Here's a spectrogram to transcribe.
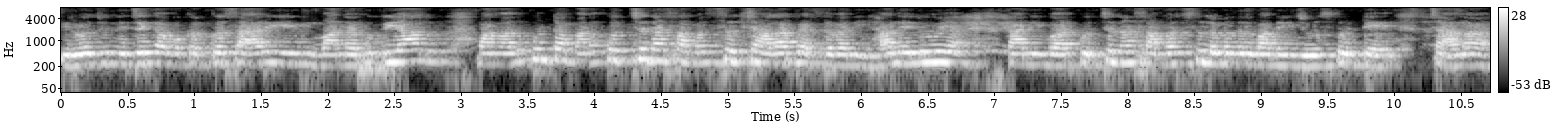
ఈరోజు నిజంగా ఒక్కొక్కసారి మన హృదయాలు మనం అనుకుంటాం మనకు వచ్చిన సమస్యలు చాలా పెద్దవని. హల్లెలూయ. కానీ వారికి వచ్చిన సమస్యల మీద మనం చూస్తుంటే చాలా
